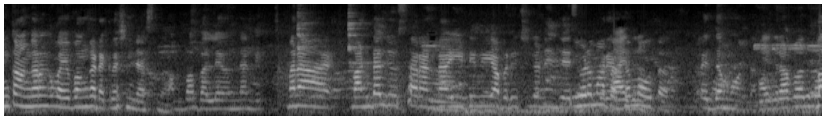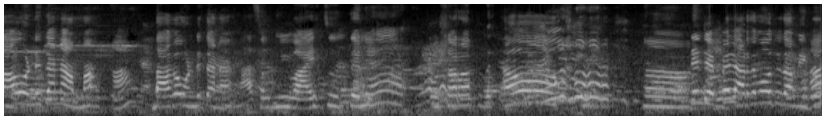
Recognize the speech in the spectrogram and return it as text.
ఇంకా అంగరంగ వైభవంగా డెకరేషన్ చేస్తున్నాం. అబ్బా భలే ఉందండి. మన వంటలు చూస్తారంట ఈటీవీ అభిరుచిలో నేను చేసి కూడా అవుతారు. పెద్దమ్మ వంట. బాగా వండుతానా అమ్మ? బాగా వండుతానా? అసలు మీ వాయిస్ చూస్తేనే! నేను చెప్పేది అర్థమవుతుందా మీకు?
